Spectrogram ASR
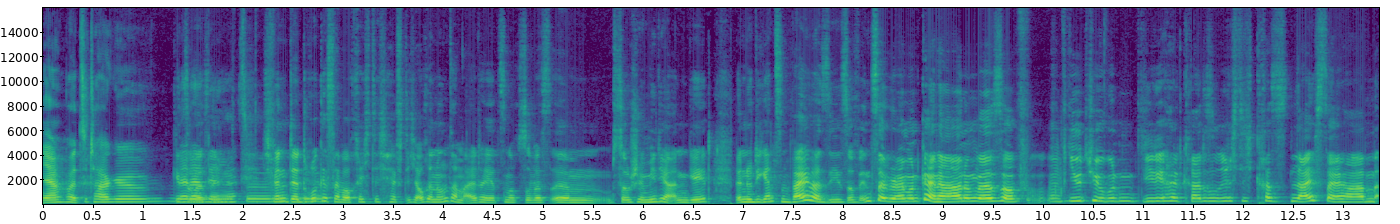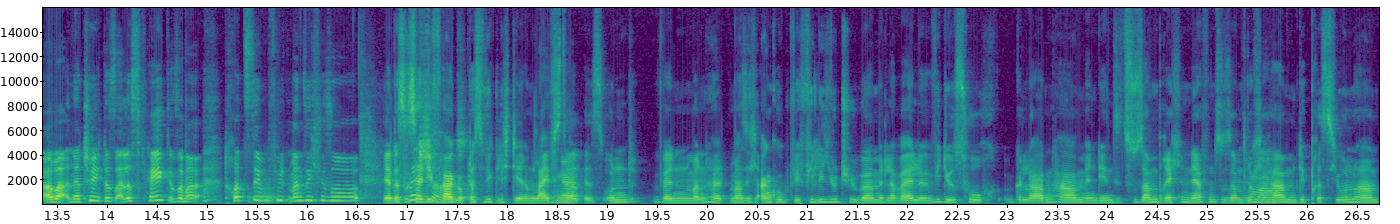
Ja, heutzutage geht sowas nicht mehr. So ich finde, der Druck ist aber auch richtig heftig, auch in unserem Alter jetzt noch so was ähm, Social Media angeht. Wenn du die ganzen Weiber siehst auf Instagram und keine Ahnung was, auf, auf YouTube und die halt gerade so richtig krasses Lifestyle haben. Aber natürlich, das alles fake ist, aber trotzdem ja. fühlt man sich so. Ja, das ist halt die Frage, ob das wirklich deren Lifestyle ja. ist. Und wenn man halt mal sich anguckt, wie viele YouTuber mittlerweile Videos hochgeladen haben, in denen sie zusammenbrechen, Nervenzusammenbrüche genau. haben, Depressionen haben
